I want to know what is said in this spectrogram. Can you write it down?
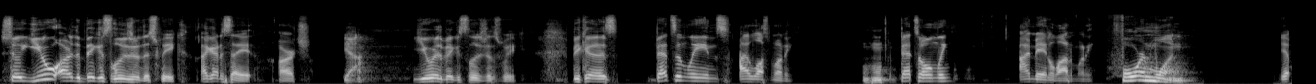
So you are the biggest loser this week. I got to say it, Arch. Yeah. You were the biggest loser this week because bets and leans, I lost money. Mhm. Bets only, I made a lot of money. Four and one. Yep.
